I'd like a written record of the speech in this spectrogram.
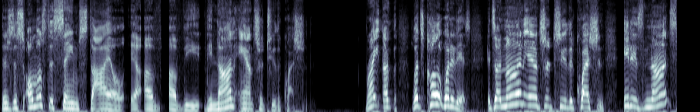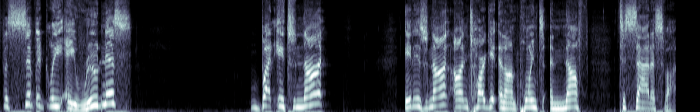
there's this almost the same style uh, of of the the non-answer to the question right? Let's call it what it is. It's a non answer to the question. It is not specifically a rudeness, but it's not. It is not on target and on point enough to satisfy.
